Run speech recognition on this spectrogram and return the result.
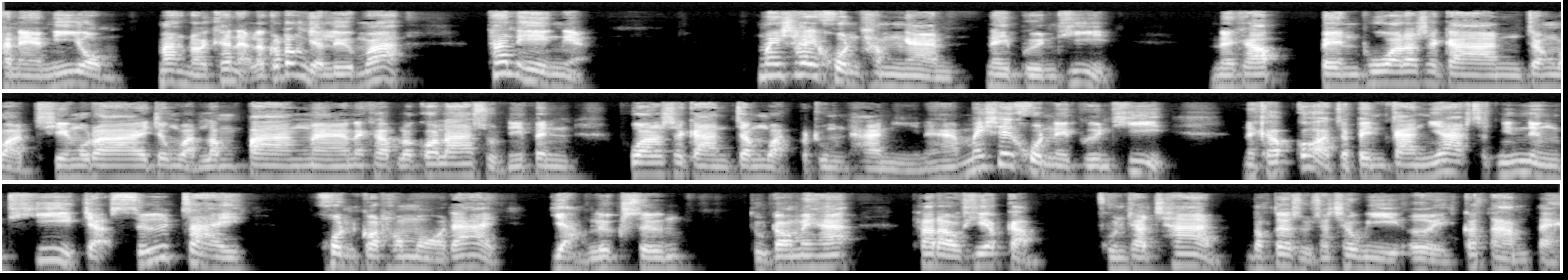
คะแนนนิยมมากน้อยแค่ไหนแล้วก็ต้องอย่าลืมว่าท่านเองเนี่ยไม่ใช่คนทำงานในพื้นที่นะครับ เป็นผู้ว่าราชการจังหวัดเชียงราย จังหวัดลำปางมานะครับ แล้วก็ล่าสุดนี้เป็นผู้ว่าราชการจังหวัดปทุมธานีนะฮะไม่ใช่คนในพื้นที่นะครับ ก็อาจจะเป็นการยากสักนิดหนึ่งที่จะซื้อใจคนกทมได้อย่างลึกซึ้ง ถูกต้องไหมฮะถ้าเราเทียบกับคุณชัดชาติ ดรสุชาติชวีเอ่ยก็ตามแต่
